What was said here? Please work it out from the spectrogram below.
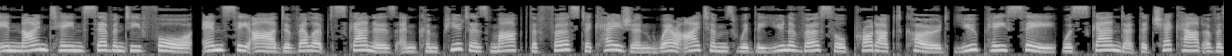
In 1974, NCR developed scanners and computers marked the first occasion where items with the Universal Product Code (UPC) was scanned at the checkout of a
